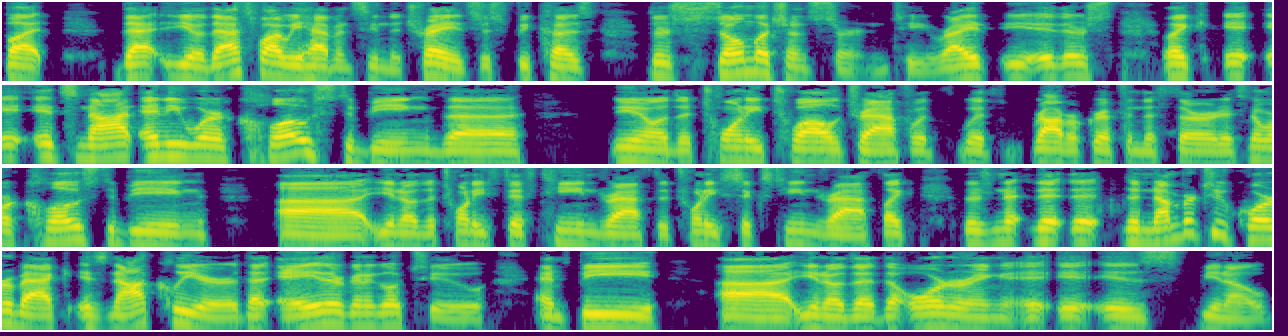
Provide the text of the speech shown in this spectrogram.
But that you know that's why we haven't seen the trades, just because there's so much uncertainty, right? There's like it, it, it's not anywhere close to being the you know the 2012 draft with with Robert Griffin III. It's nowhere close to being uh you know the 2015 draft, the 2016 draft. Like there's the, the, the number two quarterback is not clear that a they're going to go two and b uh you know the the ordering is you know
